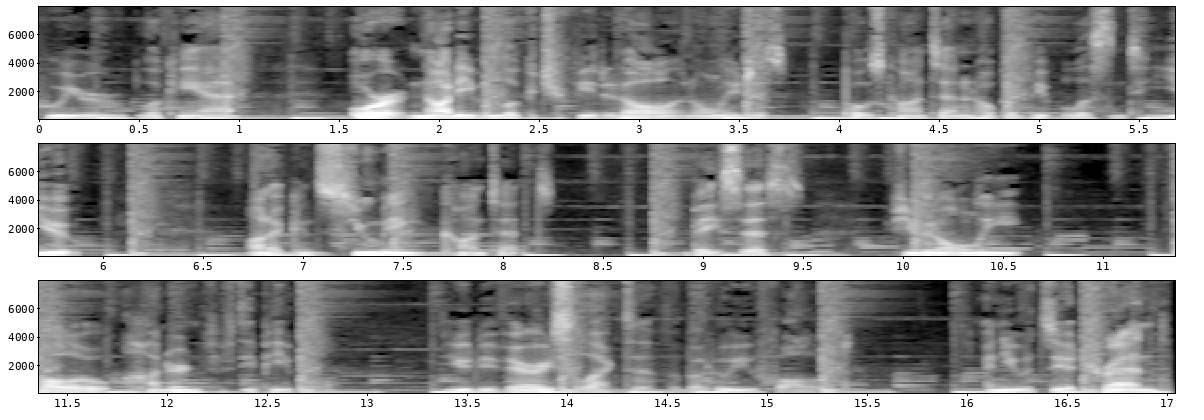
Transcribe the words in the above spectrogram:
who you're looking at or not even look at your feed at all and only just post content and hope that people listen to you. On a consuming content basis, if you can only follow 150 people, you'd be very selective about who you followed. And you would see a trend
